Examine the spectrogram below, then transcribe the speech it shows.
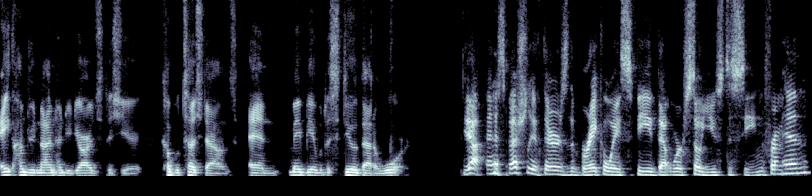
800, 900 yards this year, a couple touchdowns, and may be able to steal that award. Yeah, and especially if there's the breakaway speed that we're so used to seeing from him,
